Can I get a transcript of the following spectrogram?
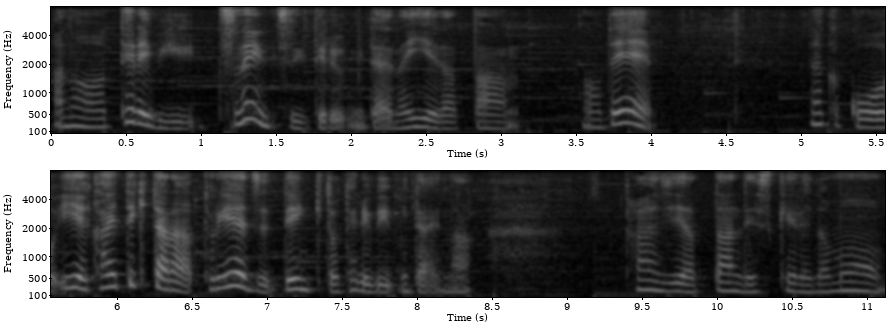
あのテレビ常についてるみたいな家だったのでなんかこう家帰ってきたらとりあえず電気とテレビみたいな感じやったんですけれども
